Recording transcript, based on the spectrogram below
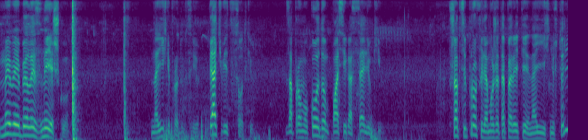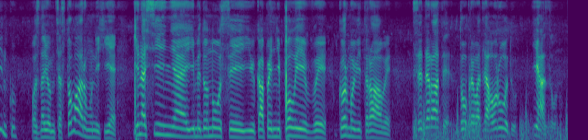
ми вибили знижку на їхню продукцію 5% за промокодом Пасіка Селюків. В шапці профіля можете перейти на їхню сторінку, ознайомитися з товаром. У них є і насіння, і медоноси, і капельні поливи, кормові трави, сидирати, добрива для городу і газону.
